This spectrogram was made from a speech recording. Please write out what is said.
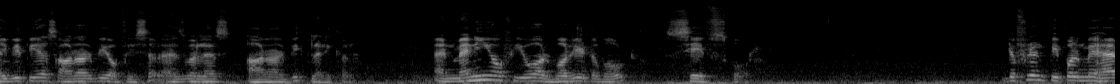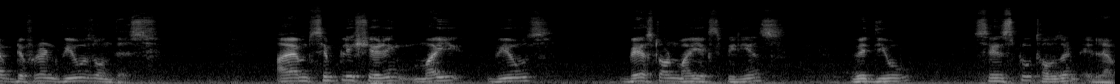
IBPS RRB officer as well as RRB clerical, and many of you are worried about safe score. Different people may have different views on this I am simply sharing my views based on my experience with you since 2011.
